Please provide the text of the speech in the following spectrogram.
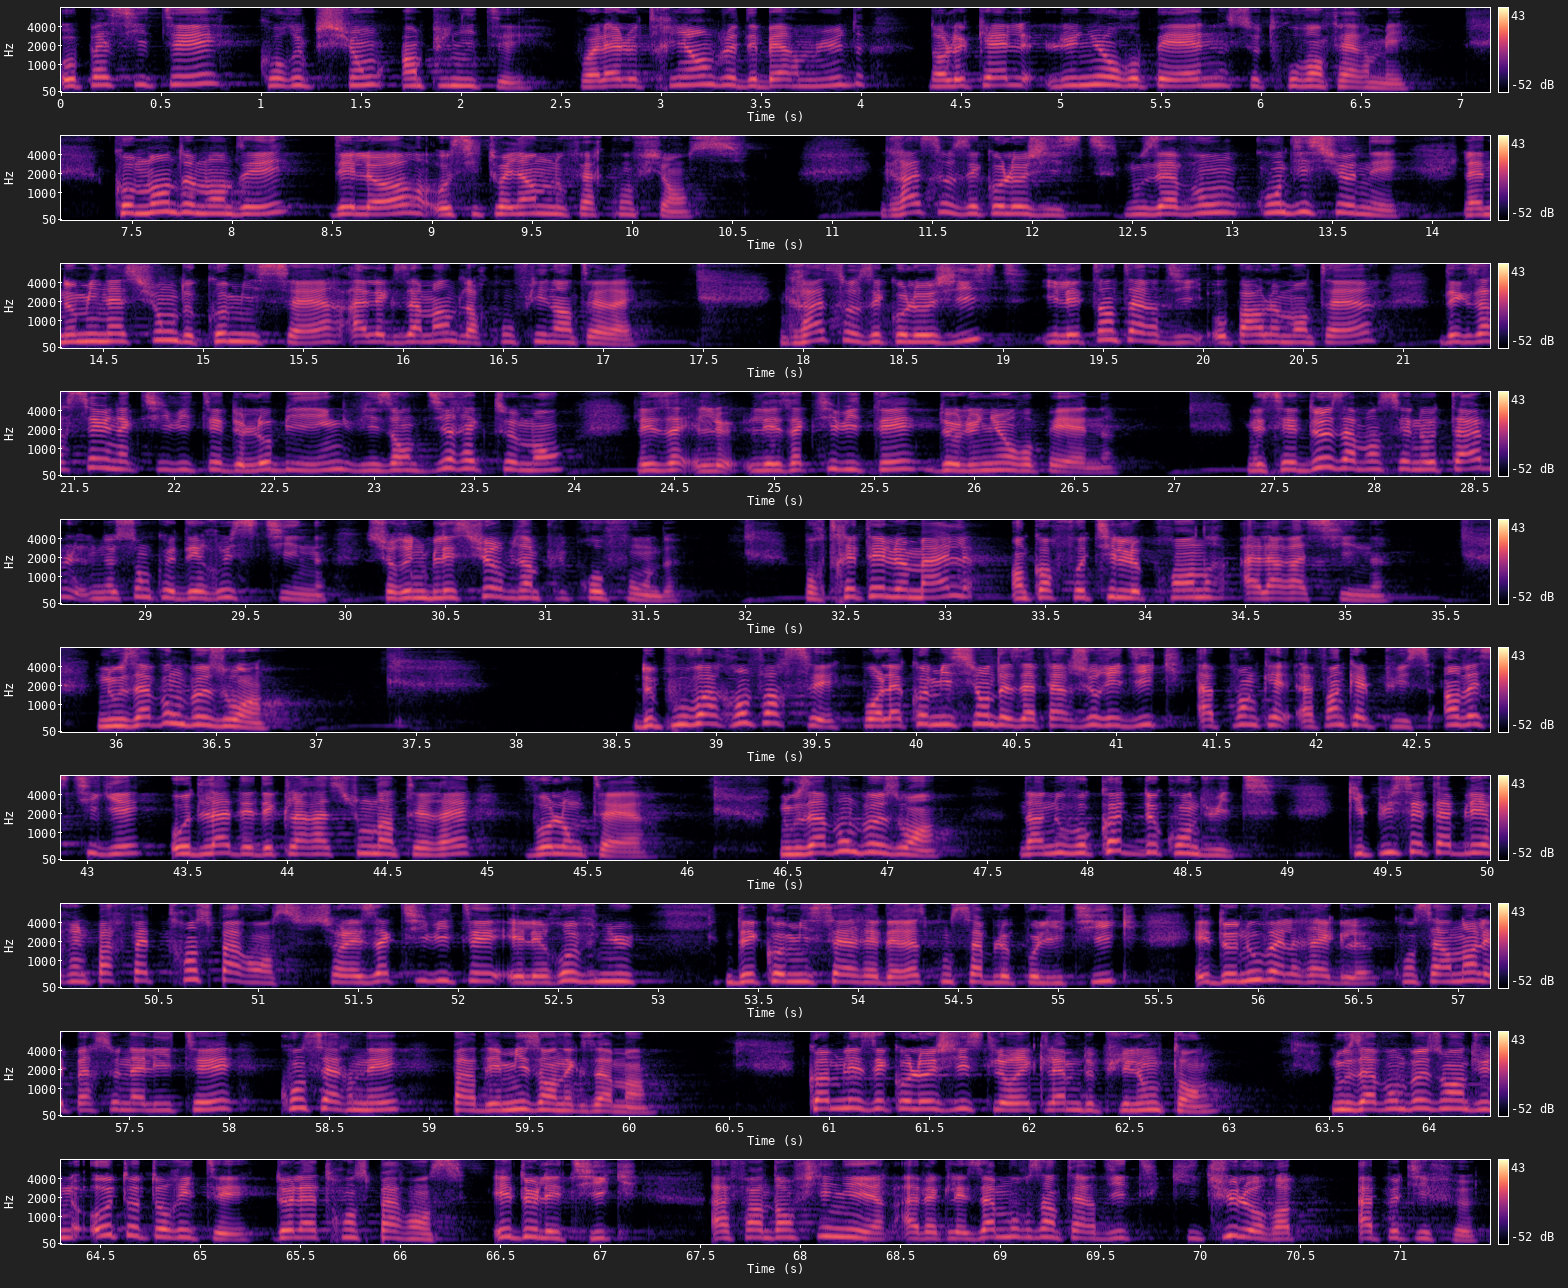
Opacité, corruption, impunité. Voilà le triangle des Bermudes dans lequel l'Union européenne se trouve enfermée. Comment demander, dès lors, aux citoyens de nous faire confiance? Grâce aux écologistes, nous avons conditionné la nomination de commissaires à l'examen de leurs conflits d'intérêts. Grâce aux écologistes, il est interdit aux parlementaires d'exercer une activité de lobbying visant directement les, activités de l'Union européenne. Mais ces deux avancées notables ne sont que des rustines sur une blessure bien plus profonde. Pour traiter le mal, encore faut-il le prendre à la racine. Nous avons besoin de pouvoir renforcer pour la commission des affaires juridiques afin qu'elle puisse investiguer au-delà des déclarations d'intérêt volontaires. Nous avons besoin d'un nouveau code de conduite qui puisse établir une parfaite transparence sur les activités et les revenus des commissaires et des responsables politiques et de nouvelles règles concernant les personnalités concernées par des mises en examen. Comme les écologistes le réclament depuis longtemps, nous avons besoin d'une haute autorité de la transparence et de l'éthique afin d'en finir avec les amours interdites qui tuent l'Europe à petit feu.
